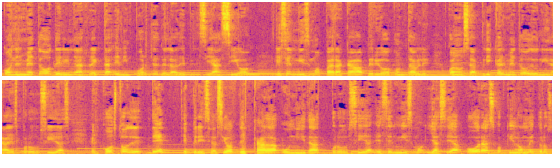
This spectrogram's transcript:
con el método de línea recta, el importe de la depreciación es el mismo para cada periodo contable. Cuando se aplica el método de unidades producidas, el costo de, depreciación de cada unidad producida es el mismo, ya sea horas o kilómetros,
